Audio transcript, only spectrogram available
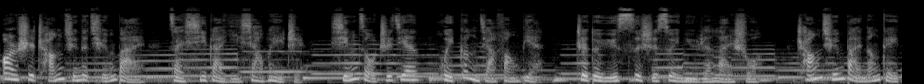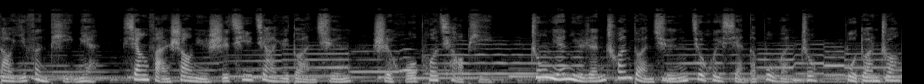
二是长裙的裙摆在膝盖以下位置，行走之间会更加方便。这对于四十岁女人来说，长裙摆能给到一份体面。相反，少女时期驾驭短裙是活泼俏皮。中年女人穿短裙就会显得不稳重、不端庄。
